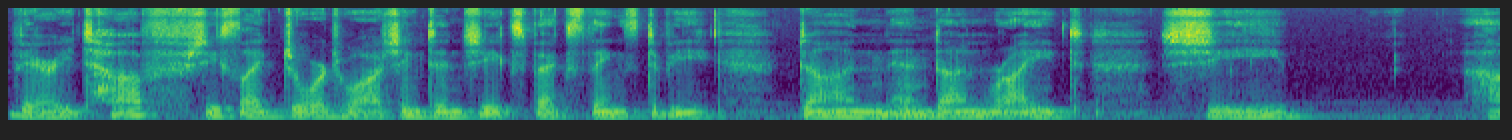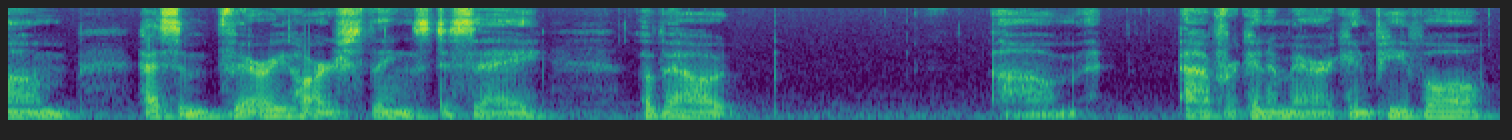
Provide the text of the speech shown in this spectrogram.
very tough. She's like George Washington. She expects things to be done and done right. She um, has some very harsh things to say about um, African American people.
